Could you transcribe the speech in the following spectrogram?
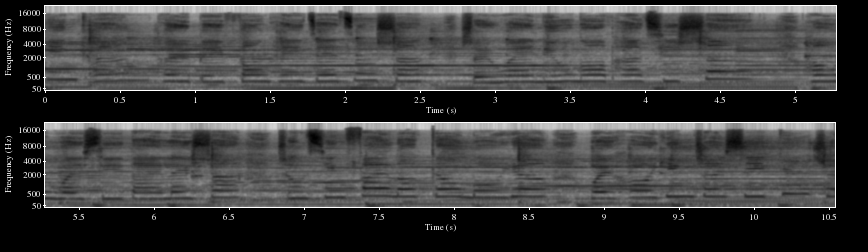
牵强，退避放弃这真相。谁为了我怕刺伤？捍卫是大理想。从前快乐旧模样，为何现在是雕像？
